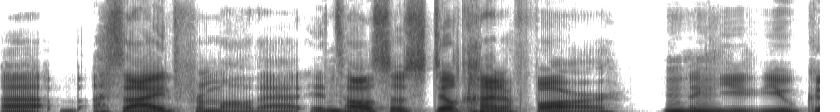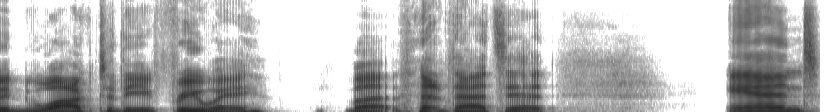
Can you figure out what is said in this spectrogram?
uh, aside from all that, it's Mhm. also still kind of far. Like Mhm. you you could walk to the freeway, but that's it. And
